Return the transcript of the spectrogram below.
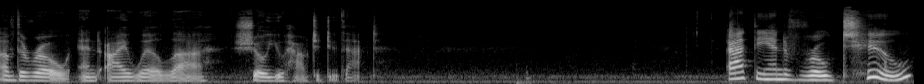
of the row and I will uh, show you how to do that. At the end of row 2,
